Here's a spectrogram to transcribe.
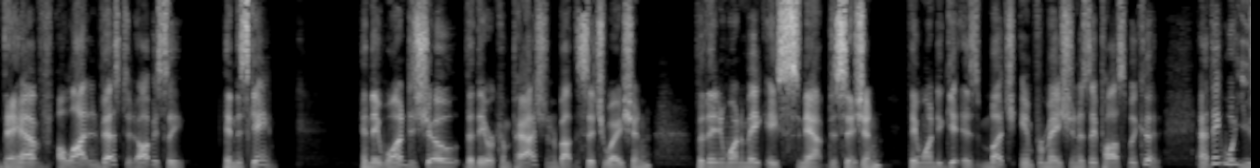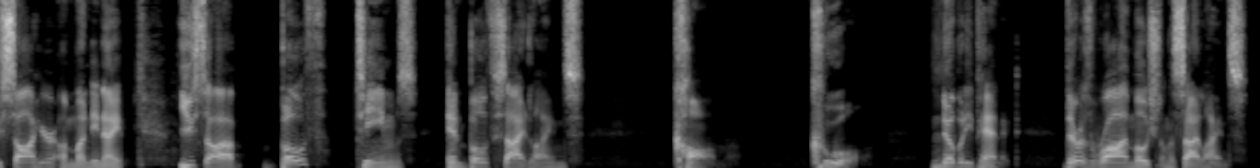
they have a lot invested, obviously, in this game. And they wanted to show that they were compassionate about the situation, but they didn't want to make a snap decision. They wanted to get as much information as they possibly could. And I think what you saw here on Monday night, you saw both teams and both sidelines calm, cool. Nobody panicked. There was raw emotion on the sidelines,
